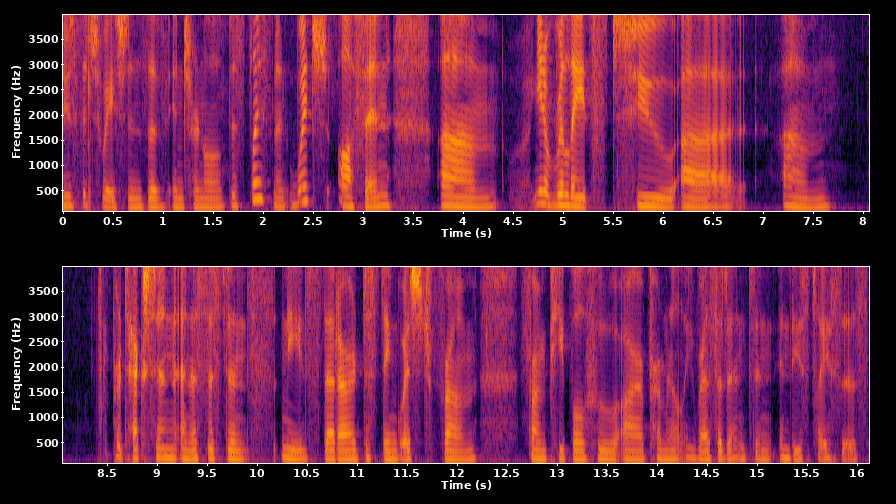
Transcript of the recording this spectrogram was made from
new situations of internal displacement, which often, um, you know, relates to. Uh, um, protection and assistance needs that are distinguished from from people who are permanently resident in, in these places.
